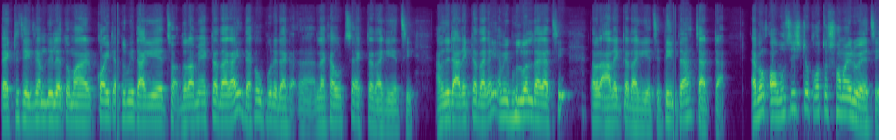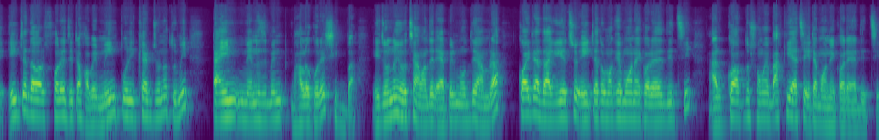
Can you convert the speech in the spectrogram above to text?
প্র্যাকটিস এক্সাম দিলে তোমার কয়টা তুমি দাগিয়েছ? ধরো আমি একটা দাগাই, দেখো উপরে লেখা উঠছে, একটা দাগিয়েছি। আমি যদি আরেকটা দাগাই, আমি ভুলভাল দাগাচ্ছি, তাহলে আরেকটা দাগিয়েছি, তিনটা, চারটা। এবং অবশিষ্ট কত সময় রয়েছে, এইটা দেওয়ার ফলে যেটা হবে মেইন পরীক্ষার জন্য তুমি টাইম ম্যানেজমেন্ট ভালো করে শিখবা। এই জন্যই হচ্ছে আমাদের অ্যাপের মধ্যে আমরা কয়টা দাগিয়েছো, এইটা তোমাকে মনে করিয়ে দিচ্ছি, আর কত সময় বাকি আছে এটা মনে করিয়ে দিচ্ছি।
